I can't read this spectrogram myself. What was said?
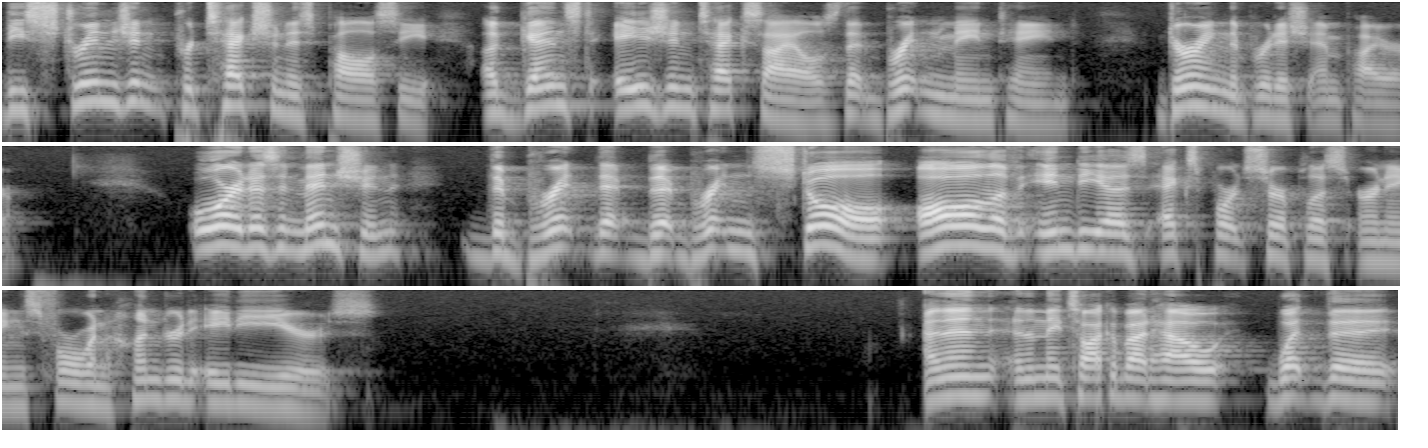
the stringent protectionist policy against Asian textiles that Britain maintained during the British Empire. Or it doesn't mention the Brit that, that Britain stole all of India's export surplus earnings for 180 years. And then and then they talk about how what the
